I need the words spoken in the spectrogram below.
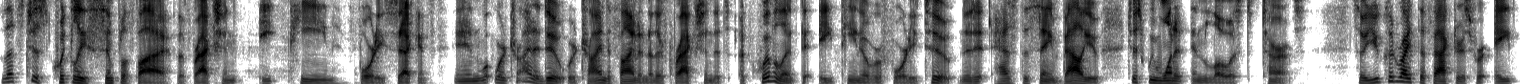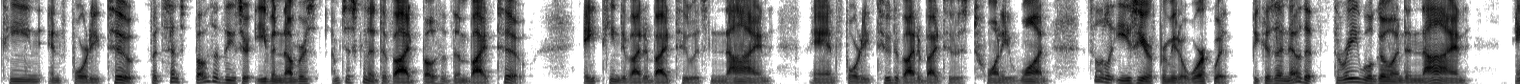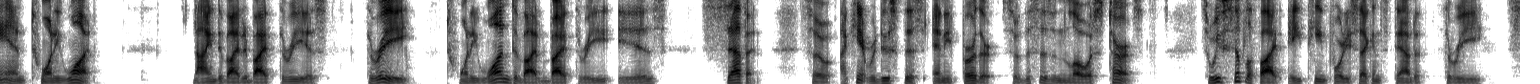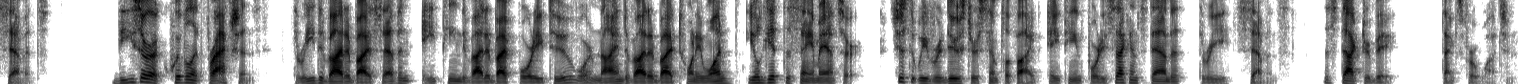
Let's just quickly simplify the fraction 18 40 seconds. And what we're trying to do, we're trying to find another fraction that's equivalent to 18 over 42, that it has the same value, just we want it in lowest terms. So you could write the factors for 18 and 42, but since both of these are even numbers, I'm just going to divide both of them by 2. 18 divided by 2 is 9, and 42 divided by 2 is 21. It's a little easier for me to work with because I know that 3 will go into 9 and 21. 9 divided by 3 is 3. 21 divided by 3 is 7. So I can't reduce this any further. So this is in lowest terms. So we've simplified 1840 seconds down to 3 sevenths. These are equivalent fractions. 3 divided by 7, 18 divided by 42, or 9 divided by 21, you'll get the same answer. It's just that we've reduced or simplified 1840 seconds down to 3 sevenths. This is Dr. B. Thanks for watching.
